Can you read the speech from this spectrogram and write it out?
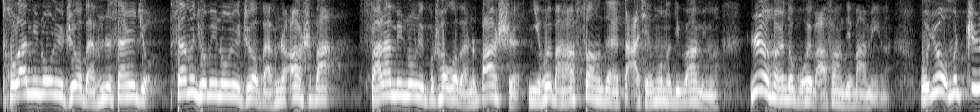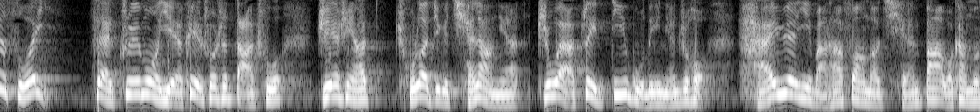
投篮命中率只有百分之三十九，三分球命中率只有百分之二十八，罚篮命中率不超过百分之八十。你会把他放在大前锋的第八名吗？任何人都不会把他放第八名的。我觉得我们之所以。在追梦也可以说是打出职业生涯除了这个前两年之外啊最低谷的一年之后，还愿意把它放到前八。我看我们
